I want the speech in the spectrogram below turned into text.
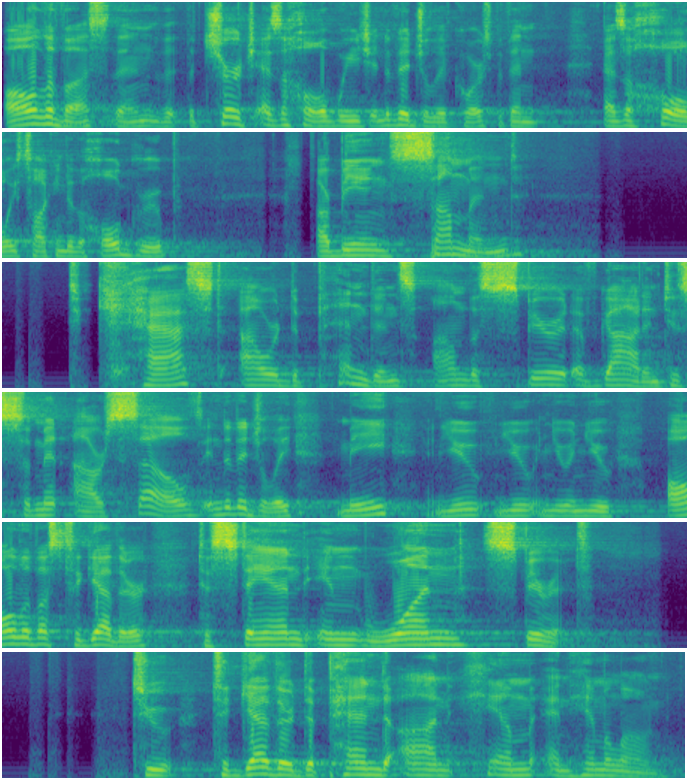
All of us, then, the, the church as a whole, we each individually, of course, but then as a whole, he's talking to the whole group, are being summoned to cast our dependence on the Spirit of God and to submit ourselves individually, me and you, you and you and you, all of us together, to stand in one Spirit, to together depend on Him and Him alone.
